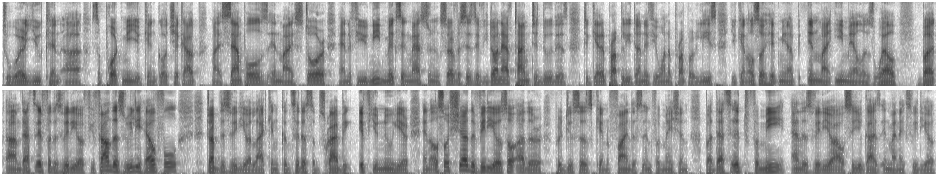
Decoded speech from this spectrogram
to where you can uh, support me. You can go check out my samples in my store. And if you need mixing, mastering services, if you don't have time to do this, to get it properly done, if you want a proper release, you can also hit me up in my email as well. But um, that's it for this video. If you found this really helpful, drop this video a like and consider subscribing if you're new here. And also share the video so other producers can find this information. But that's it for me and this video. I'll see you guys in my next video.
